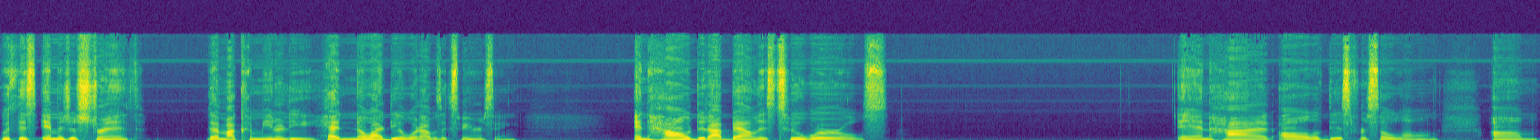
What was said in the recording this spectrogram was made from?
with this image of strength that my community had no idea what I was experiencing. And how did I balance two worlds and hide all of this for so long? Um,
